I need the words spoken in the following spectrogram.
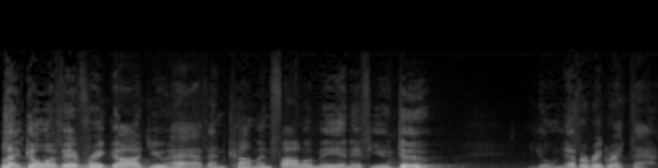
Let go of every God you have and come and follow me. And if you do, you'll never regret that.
